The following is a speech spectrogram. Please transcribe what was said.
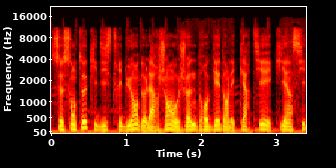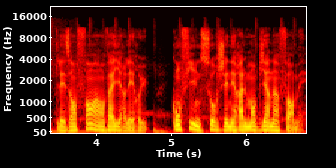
Ce sont eux qui distribuant de l'argent aux jeunes drogués dans les quartiers et qui incitent les enfants à envahir les rues, confie une source généralement bien informée.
